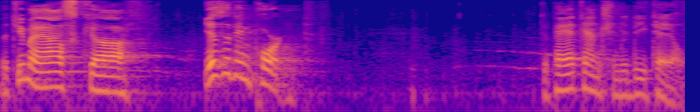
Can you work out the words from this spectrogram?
But you may ask uh, is it important to pay attention to detail?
